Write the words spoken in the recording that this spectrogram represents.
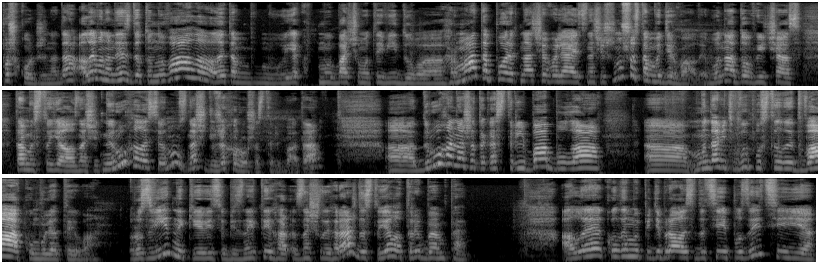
пошкоджена, да? але вона не здетонувала, але там, як ми бачимо те відео, гармата поряд, наче валяється, значить, ну щось там видірвали. Вона довгий час там і стояла, значить, не рухалася, ну, значить, вже хороша стрільба. Та? А, друга наша така стрільба була. а, Ми навіть випустили два кумулятива. Розвідники, уявіть собі, знайти знайшли гараж, де стояло три БМП. Але коли ми підібралися до цієї позиції, е,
